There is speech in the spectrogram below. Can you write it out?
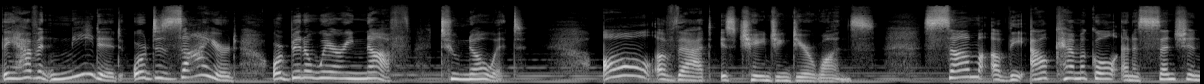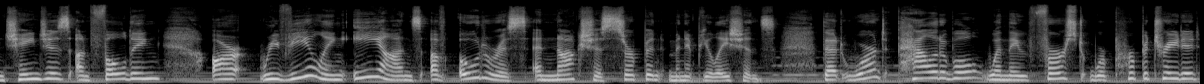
they haven't needed or desired or been aware enough to know it. All of that is changing, dear ones. Some of the alchemical and ascension changes unfolding are revealing eons of odorous and noxious serpent manipulations that weren't palatable when they first were perpetrated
